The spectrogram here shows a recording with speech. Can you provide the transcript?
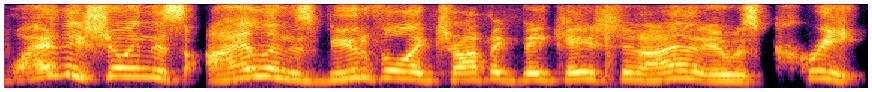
why are they showing this island, this beautiful like tropic vacation island? It was Crete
